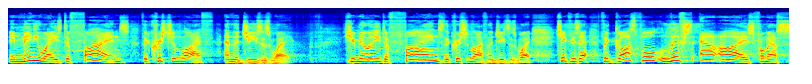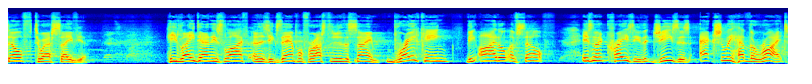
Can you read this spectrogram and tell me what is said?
in many ways, defines the Christian life and the Jesus way. Humility defines the Christian life and the Jesus way. Check this out. The gospel lifts our eyes from ourself to our Savior. He laid down his life and his example for us to do the same, breaking the idol of self. Isn't it crazy that Jesus actually had the right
